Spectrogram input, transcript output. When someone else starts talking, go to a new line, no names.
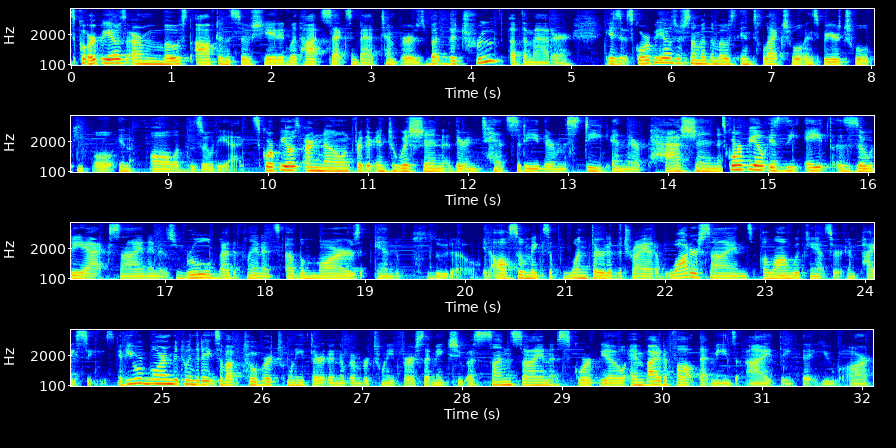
Scorpios are most often associated with hot sex and bad tempers, but the truth of the matter is that Scorpios are some of the most intellectual and spiritual people in all of the zodiac. Scorpios are known for their intuition, their intensity, their mystique, and their passion. Scorpio is the eighth zodiac sign and is ruled by the planets of Mars and Pluto. It also makes up one third of the triad of water signs, along with Cancer and Pisces. If you were born between the dates of October 23rd and November 21st, that makes you a sun sign Scorpio, and by default, that means I think that you are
